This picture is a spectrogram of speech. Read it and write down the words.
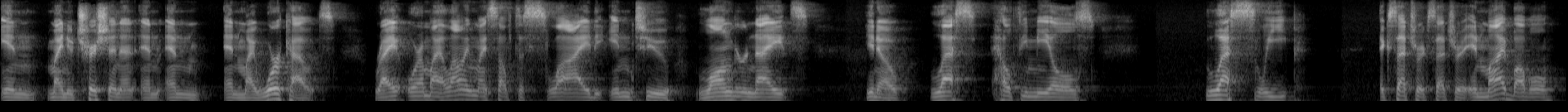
in my nutrition and, and and and my workouts, right? Or am I allowing myself to slide into longer nights, you know, less healthy meals, less sleep, et cetera, et cetera. In my bubble,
